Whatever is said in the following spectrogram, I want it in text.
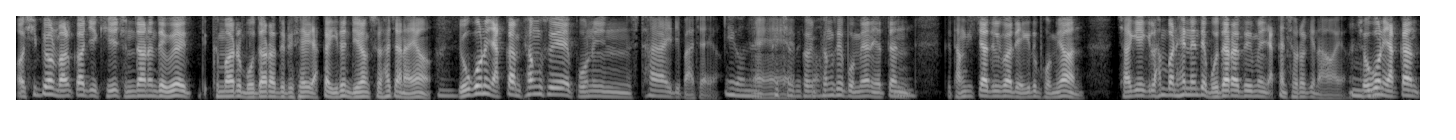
어, 12월 말까지 기회 준다는데 왜 그 말을 못 알아들으세요? 약간 이런 뉘앙스를 하잖아요. 음. 요거는 약간 평소에 보는 스타일이 맞아요. 이거는 예, 그렇죠, 그 그렇죠. 평소에 보면 어떤 음. 그 당직자들과의 얘기도 보면 자기 얘기를 한번 했는데 못 알아들으면 약간 저렇게 나와요. 음. 저거는 약간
